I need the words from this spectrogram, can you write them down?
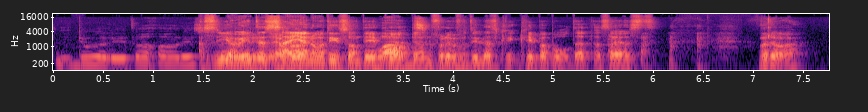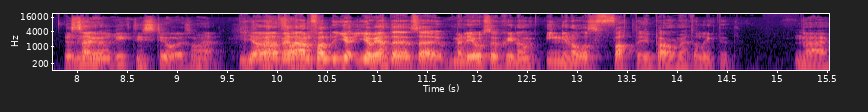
dåligt, jaha det är så Alltså jag vill inte löjligt." Och säga bara, någonting sånt i What? podden för du får typ klippa bort detta seriöst. Vadå? Jag säger Nej. en riktig historia som hänt. I Ja, alla men i alla fall, jag, jag vet inte så här, men det är också skillnad. Ingen av oss fattar ju power metal riktigt. Nej.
